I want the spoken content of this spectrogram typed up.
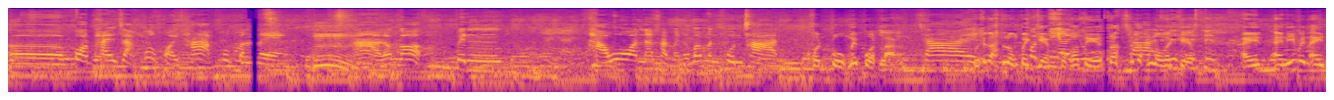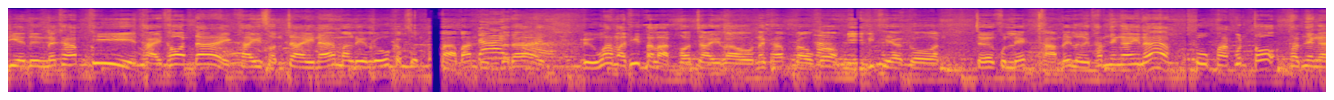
เอ่อปลอดภัยจากพวกหอยทากพวกแมลงอืม อ่าแล้วก็เป็น ถาวรนะคะหมายถึงว่ามันทนทาน คนปลูกไม่ปวดหลัง ใช่ เวลาลงไปเก็บคนมีปอากยุติต้องใช่ต้องลงไปเก็บไอ้ไอ้นี้เป็นไอเดียหนึ่งนะครับ ที่ถ่ายทอดได้ใครสนใจนะ มาเรียนรู้กับสวนป่าบ้านดินก็ได้ หรือว่ามาที่ตลาดพอใจเรานะครับ เราก็มีวิทยากรเจอคุณเล็กถามได้เลยทำยังไงนะปลูกผักบนโต๊ะทำยังไง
